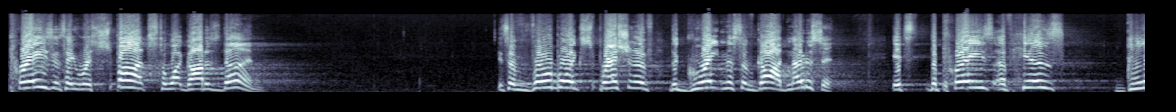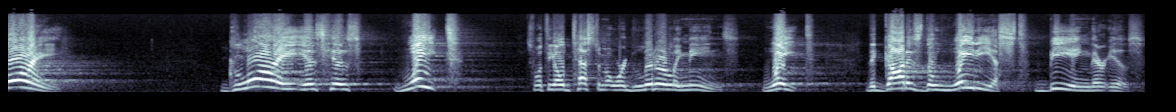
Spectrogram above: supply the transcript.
Praise is a response to what God has done. It's a verbal expression of the greatness of God. Notice it. It's the praise of his glory. Glory is his weight. It's what the Old Testament word literally means weight. That God is the weightiest being there is.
